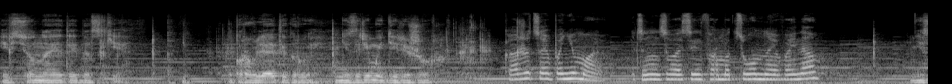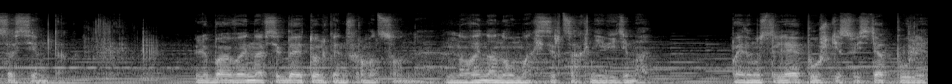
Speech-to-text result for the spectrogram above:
и все на этой доске. Управляет игрой незримый дирижер. Кажется, я понимаю. Это называется информационная война? Не совсем так. Любая война всегда и только информационная, но война на умах и сердцах невидима. Поэтому стреляют пушки, свистят пули,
